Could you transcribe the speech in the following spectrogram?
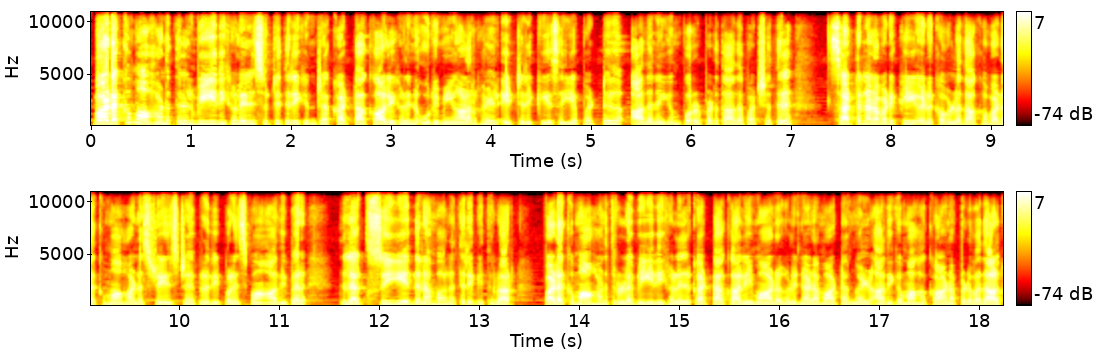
வடக்கு மாகாணத்தில் வீதிகளில் சுற்றித் திரிகின்ற கட்டாக்காலிகளின் உரிமையாளர்கள் எச்சரிக்கை செய்யப்பட்டு அதனையும் பொருட்படுத்தாத பட்சத்தில் சட்ட நடவடிக்கை எடுக்கவுள்ளதாக வடக்கு மாகாண சிரேஷ்ட பிரதி பொலிஸ்மா அதிபர் திலக் சுயே தினபால தெரிவித்துள்ளார். வடக்கு மாகாணத்தில் உள்ள வீதிகளில் கட்டாக்காலி மாடுகளின் நடமாட்டங்கள் அதிகமாக காணப்படுவதால்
